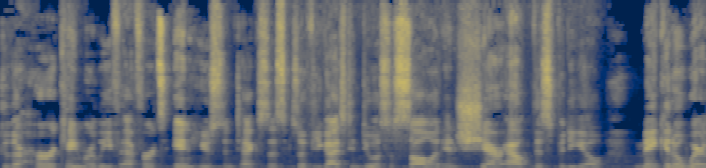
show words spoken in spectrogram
to the hurricane relief efforts in Houston, Texas. So if you guys can do us a solid and share out this video, make it aware,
